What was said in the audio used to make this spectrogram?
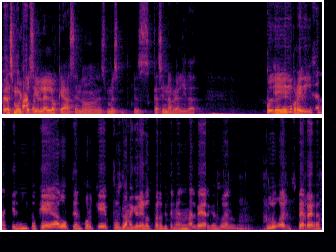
es muy posible lo que hace, ¿no? Es, es casi una realidad. Pues es lo que dicen aquí en México que adopten porque pues la mayoría de los perros que terminan en albergues o en lugares, perreras,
